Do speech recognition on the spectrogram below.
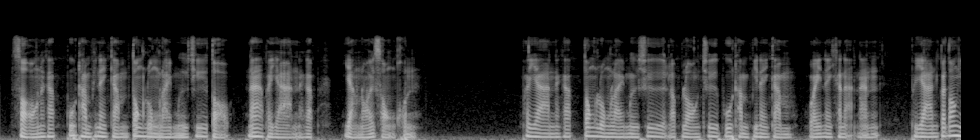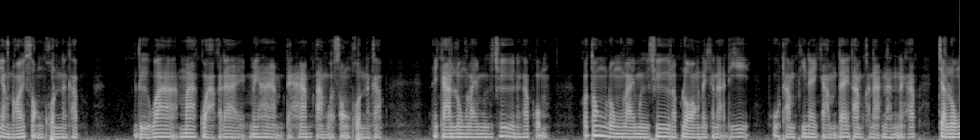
2. นะครับผู้ทำพินัยกรรมต้องลงลายมือชื่อต่อหน้าพยานนะครับ อย่างน้อย 2 คน พยานนะครับต้องลงลายมือชื่อรับรองชื่อผู้ทำพินัยกรรมไว้ในขณะนั้น พยานก็ต้องอย่างน้อย 2 คนนะครับ หรือว่ามากกว่าก็ได้ไม่ห้ามแต่ห้ามต่ำกว่า 2 คนนะครับ ในการลงลายมือชื่อนะครับผมก็ต้องลงลายมือชื่อรับรองในขณะที่ผู้ทำพินัยกรรมได้ทำขณะนั้นนะครับ จะลง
